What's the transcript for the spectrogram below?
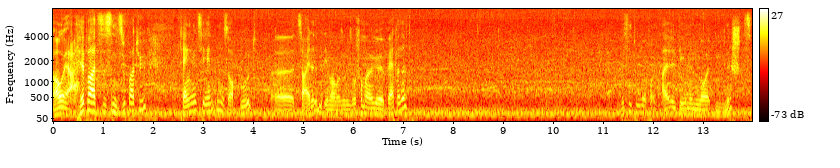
Oh ja, Hippertz ist ein super Typ. Tangles hier hinten ist auch gut. Äh, Zeidel, mit dem haben wir sowieso schon mal gebattelt. Ja, Wissen tun wir von all denen Leuten nichts.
